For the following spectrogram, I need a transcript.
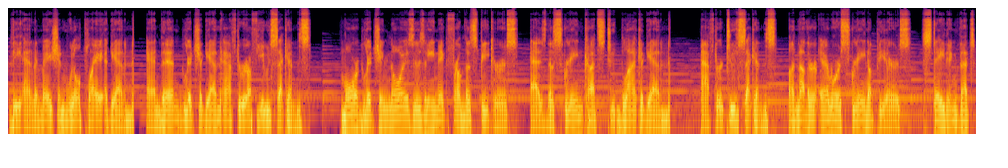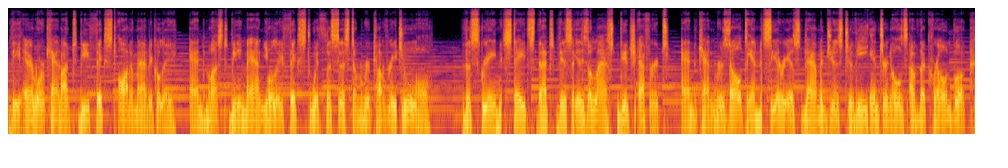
the animation will play again, and then glitch again after a few seconds. More glitching noises emit from the speakers, as the screen cuts to black again. After 2 seconds, another error screen appears, stating that the error cannot be fixed automatically, and must be manually fixed with the system recovery tool. The screen states that this is a last ditch effort, and can result in serious damages to the internals of the Chromebook.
